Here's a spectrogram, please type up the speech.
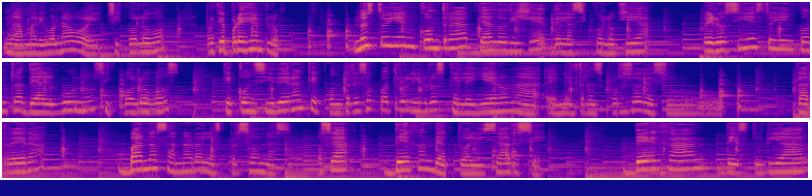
la marihuana o el psicólogo, porque por ejemplo, no estoy en contra, ya lo dije, de la psicología, pero sí estoy en contra de algunos psicólogos que consideran que con tres o cuatro libros que leyeron en el transcurso de su carrera van a sanar a las personas. O sea, dejan de actualizarse, dejan de estudiar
